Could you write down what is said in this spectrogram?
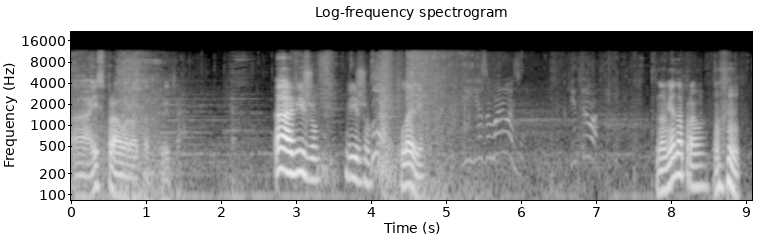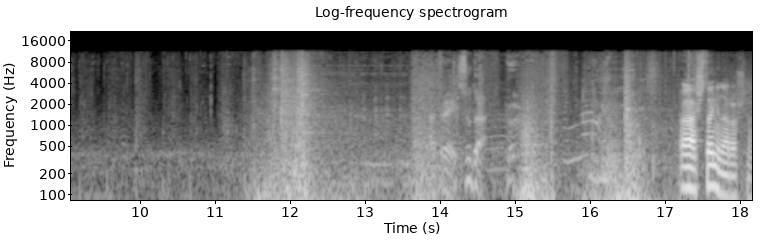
А, и справа рот открыто. А, вижу, вижу. Лови. Но мне направо. Атрей, сюда. А, что не нарочно?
